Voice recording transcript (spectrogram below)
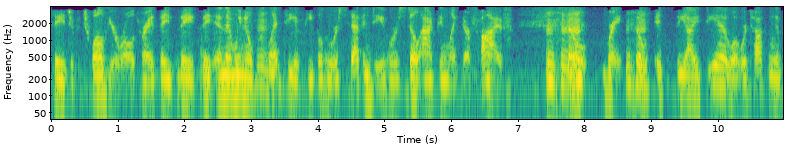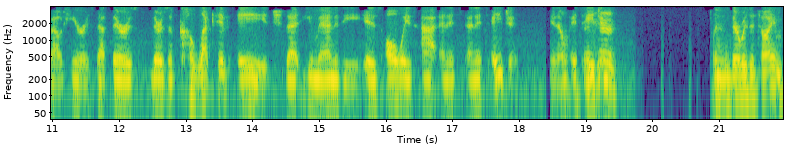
stage of a 12-year-old, right? They, they, they, and then we know Mhm. plenty of people who are 70 who are still acting like they're 5. mhm. So right. So Mhm. it, the idea, what we're talking about here, is that there's there's a collective age that humanity is always at, and it's and it's aging. You know, it's aging. Mhm. And there was a time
